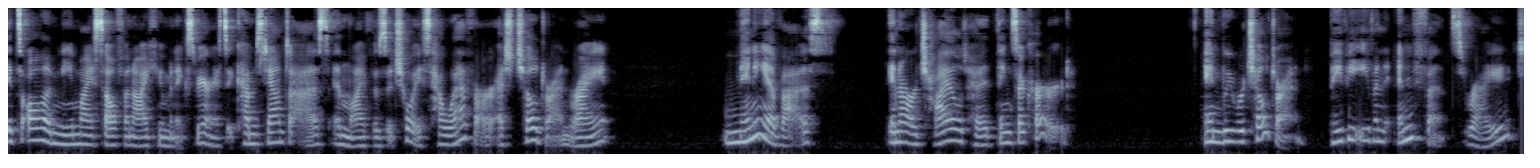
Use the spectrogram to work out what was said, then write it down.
it's all a me, myself, and I human experience. It comes down to us, and life is a choice. However, as children, right? Many of us in our childhood, things occurred and we were children, maybe even infants, right?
